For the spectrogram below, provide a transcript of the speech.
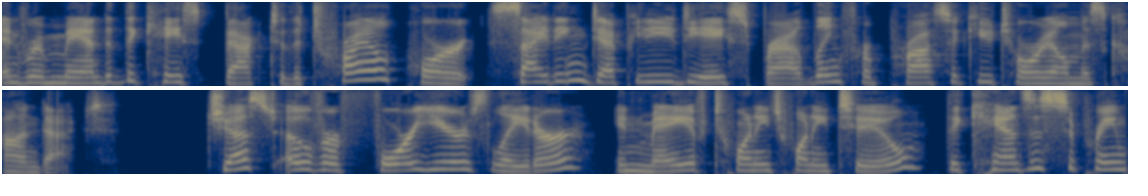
and remanded the case back to the trial court, citing Deputy DA Spradling for prosecutorial misconduct. Just over four years later, in May of 2022, the Kansas Supreme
